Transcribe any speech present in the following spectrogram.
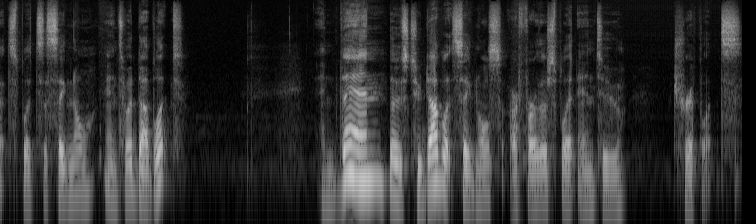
That splits the signal into a doublet. And then those two doublet signals are further split into triplets.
